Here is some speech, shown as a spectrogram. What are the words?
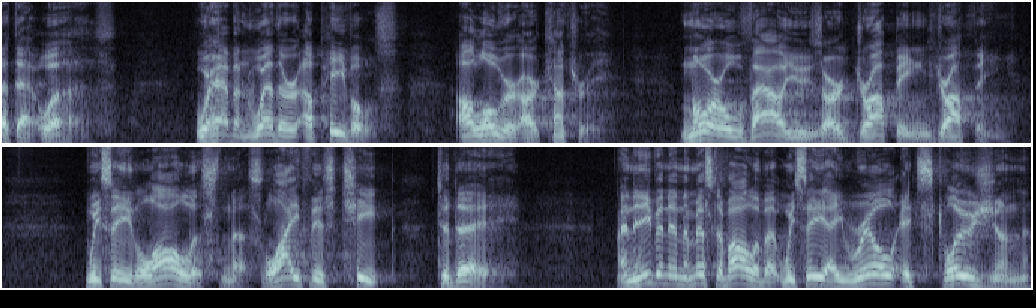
that that was. We're having weather upheavals all over our country. Moral values are dropping, dropping. We see lawlessness. Life is cheap today. And even in the midst of all of it, we see a real exclusion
